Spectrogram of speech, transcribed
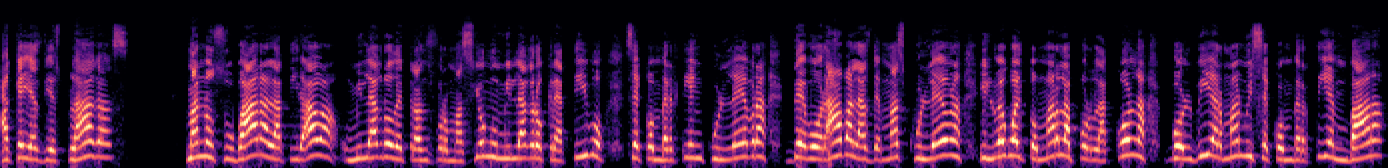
Aquellas diez plagas. Mano, su vara la tiraba, un milagro de transformación, un milagro creativo, se convertía en culebra, devoraba las demás culebras y luego al tomarla por la cola volvía, hermano, y se convertía en vara.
